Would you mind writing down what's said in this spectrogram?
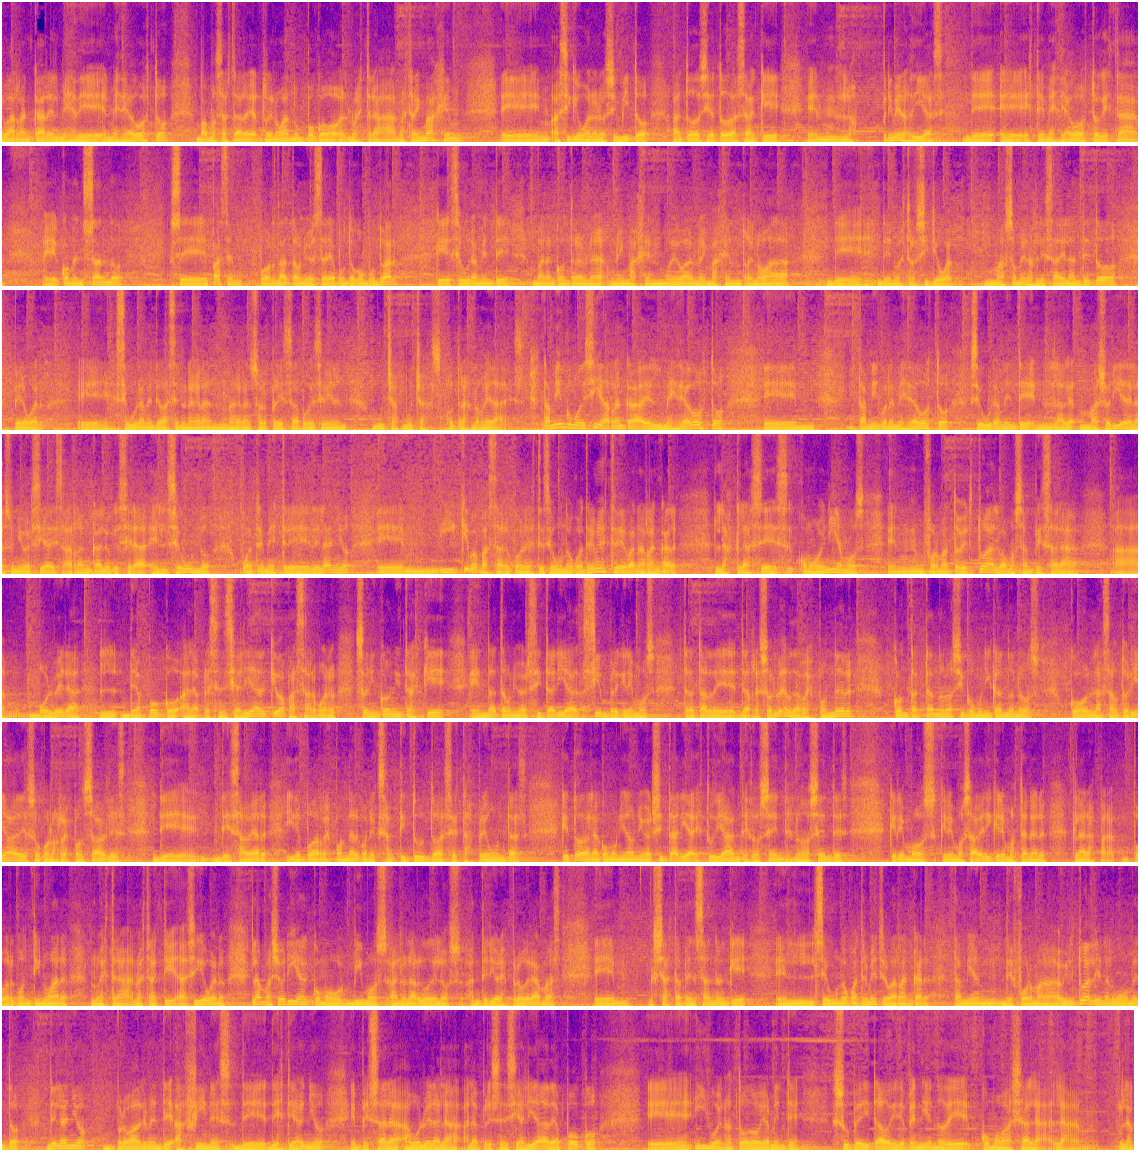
va a arrancar el mes, de, el mes de agosto, vamos a estar renovando un poco nuestra, nuestra imagen. Eh, así que bueno, los invito a todos y a todas a que en los primeros días de eh, este mes de agosto que está eh, comenzando, se pasen por datauniversitaria.com.ar que seguramente van a encontrar una, imagen nueva, una imagen renovada de, de nuestro sitio web. Más o menos les adelanté todo, pero bueno, eh, seguramente va a ser una gran, una gran sorpresa porque se vienen muchas, muchas otras novedades. También, como decía, arranca el mes de agosto. Eh, también con el mes de agosto, seguramente en la mayoría de las universidades arranca lo que será el segundo cuatrimestre del año. Eh, ¿Y qué va a pasar con este segundo cuatrimestre? Van a arrancar las clases como veníamos en un formato virtual. Vamos a empezar a, a volver a, de a poco a la presencialidad. ¿Qué va a pasar? Bueno, son incógnitas que en Data Universitaria siempre queremos tratar de, resolver, de responder, contactándonos y comunicándonos con las autoridades o con los responsables de, saber y de poder responder con exactitud todas estas preguntas que toda la comunidad universitaria, estudiantes, docentes, no docentes, queremos, queremos saber y queremos tener claras para poder continuar nuestra, nuestra actividad. Así que bueno, la mayoría, como vimos a lo largo de los anteriores programas, eh, ya está pensando en que el segundo cuatrimestre va a arrancar también de forma virtual y en algún momento del año, probablemente a fines de, este año, empezar a, volver a la, presencialidad de a poco. Eh, y bueno, todo obviamente supeditado y dependiendo de cómo vaya la la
